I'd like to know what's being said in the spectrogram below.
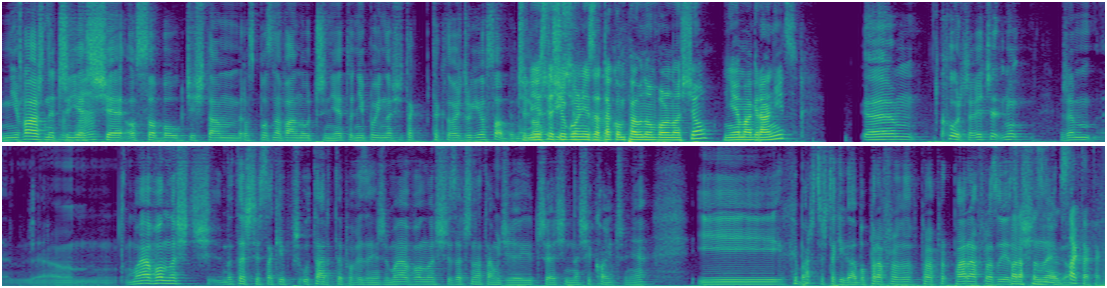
nieważne, czy Mhm. jest się osobą gdzieś tam rozpoznawalną, czy nie, to nie powinno się tak traktować drugiej osoby. No. Czyli no jesteś oczywiście. ogólnie za Mhm. taką pełną wolnością? Nie ma granic? Em, kurczę, wiecie, no, że em, moja wolność, no też jest takie utarte powiedzenie, że moja wolność się zaczyna tam, gdzie czyjaś inna się kończy, nie? I chyba że coś takiego, albo parafra, para, parafrazuję coś innego. Tak, tak, tak.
